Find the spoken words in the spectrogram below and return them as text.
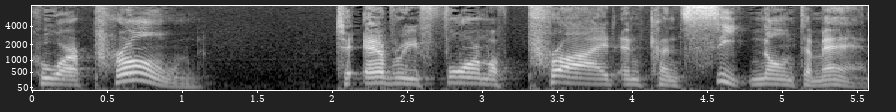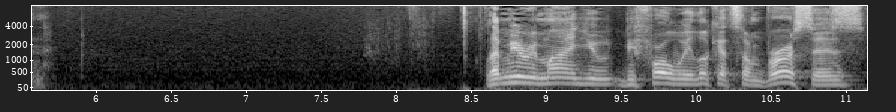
who are prone to every form of pride and conceit known to man. Let me remind you, before we look at some verses,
